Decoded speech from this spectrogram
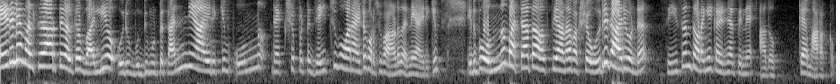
ഏഴിലെ മത്സരാർത്ഥികൾക്ക് വലിയ ഒരു ബുദ്ധിമുട്ട് തന്നെയായിരിക്കും. ഒന്ന് രക്ഷപ്പെട്ട് ജയിച്ചു പോകാനായിട്ട് കുറച്ച് പാട് തന്നെയായിരിക്കും. ഇതിപ്പോൾ ഒന്നും പറ്റാത്ത അവസ്ഥയാണ്. പക്ഷെ ഒരു കാര്യമുണ്ട്. സീസൺ തുടങ്ങിക്കഴിഞ്ഞാൽ പിന്നെ അതൊക്കെ മറക്കും.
